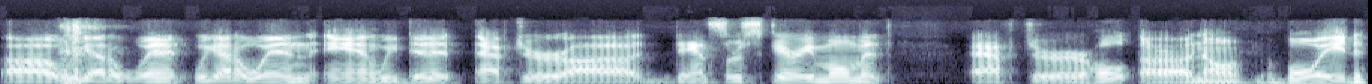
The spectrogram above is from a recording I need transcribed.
Uh, we got to win. We got to win, and we did it after uh, Dantzler's scary moment. After Holt, uh, no Boyd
